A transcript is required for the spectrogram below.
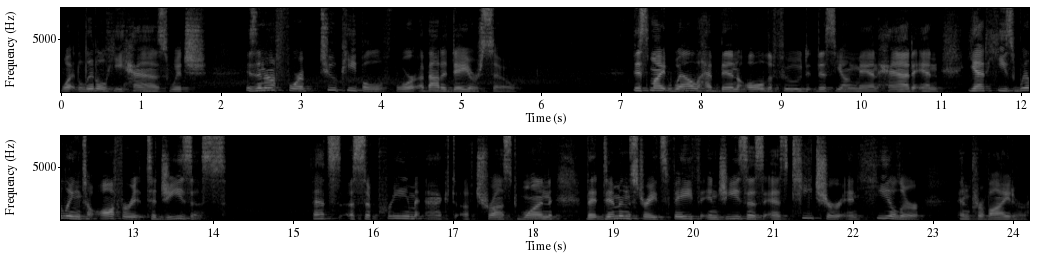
what little he has, which is enough for two people for about a day or so. This might well have been all the food this young man had, and yet he's willing to offer it to Jesus. That's a supreme act of trust, one that demonstrates faith in Jesus as teacher and healer and provider.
